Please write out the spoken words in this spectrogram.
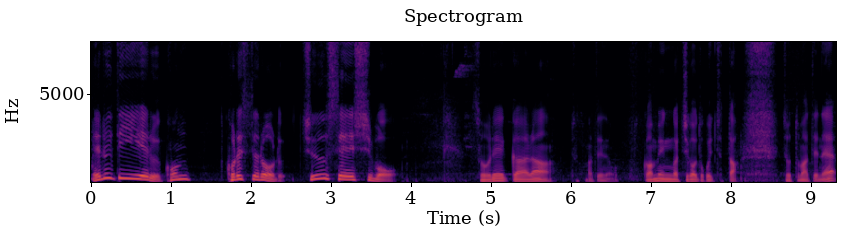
LDL コレステロール中性脂肪それからちょっと待ってね画面が違うとこ行っちゃった。ちょっと待ってね。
